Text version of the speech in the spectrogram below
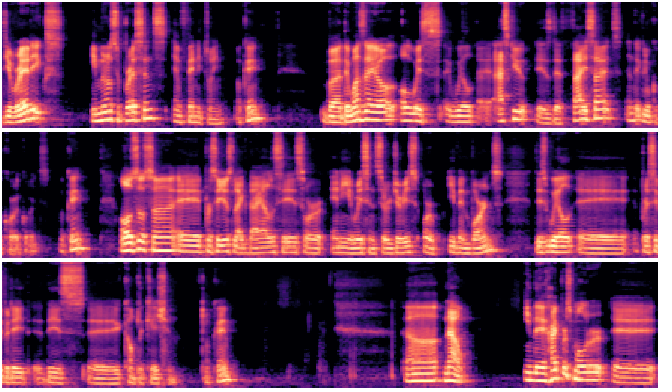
diuretics, immunosuppressants, and phenytoin. Okay, but the ones that I always will ask you is the thiazides and the glucocorticoids. Okay. Also, some uh, procedures like dialysis or any recent surgeries or even burns, this will uh, precipitate this uh, complication. Okay. Uh, now, in the hypersmolar, uh,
